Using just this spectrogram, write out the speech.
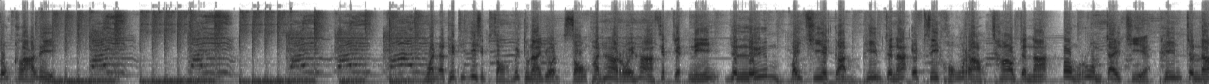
สงขลาลีก วันอาทิตย์ที่ 22 มิถุนายน 2557 นี้ อย่าลืมไปเชียร์กัน ทีมจนะ FC ของเรา ชาวจนะต้องร่วมใจเชียร์ทีมจนะ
